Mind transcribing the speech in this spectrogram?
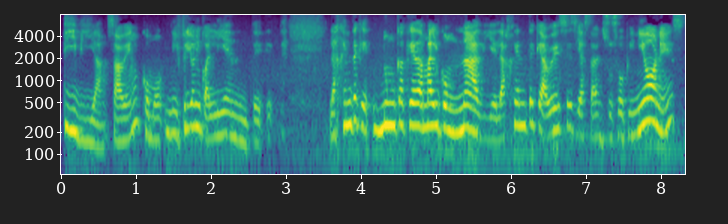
tibia, ¿saben? Como ni frío ni caliente la gente que nunca queda mal con nadie, la gente que a veces y hasta en sus opiniones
